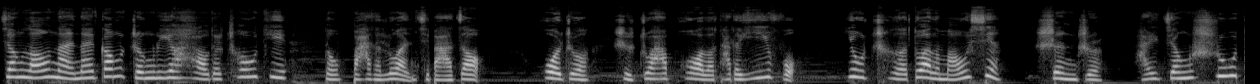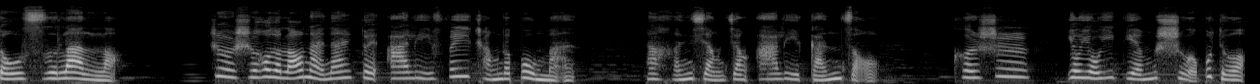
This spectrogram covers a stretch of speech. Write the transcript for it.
将老奶奶刚整理好的抽屉都扒得乱七八糟，或者。是抓破了他的衣服，又扯断了毛线，甚至还将书都撕烂了。这时候的老奶奶对阿丽非常的不满，她很想将阿丽赶走，可是又有一点舍不得，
